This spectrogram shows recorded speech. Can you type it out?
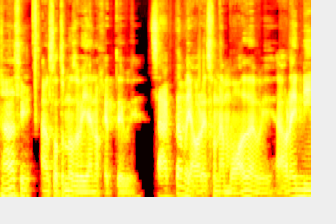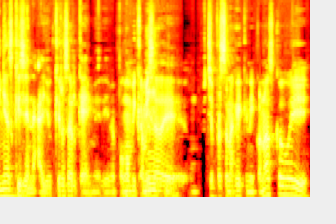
Ah, sí. A nosotros nos veían ojete, güey. Exactamente. Y ahora es una moda, güey. Ahora hay niñas que dicen, ah, yo quiero ser gamer y me pongo mi camisa de un pinche personaje que ni conozco, güey.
